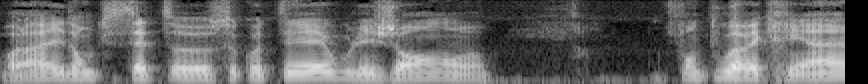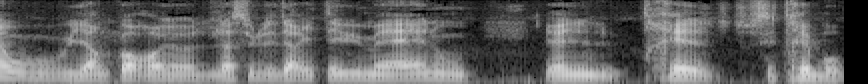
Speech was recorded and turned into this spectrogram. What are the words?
voilà, et donc cette ce côté où les gens font tout avec rien, où il y a encore euh, de la solidarité humaine, où il y a une très, c'est très beau.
